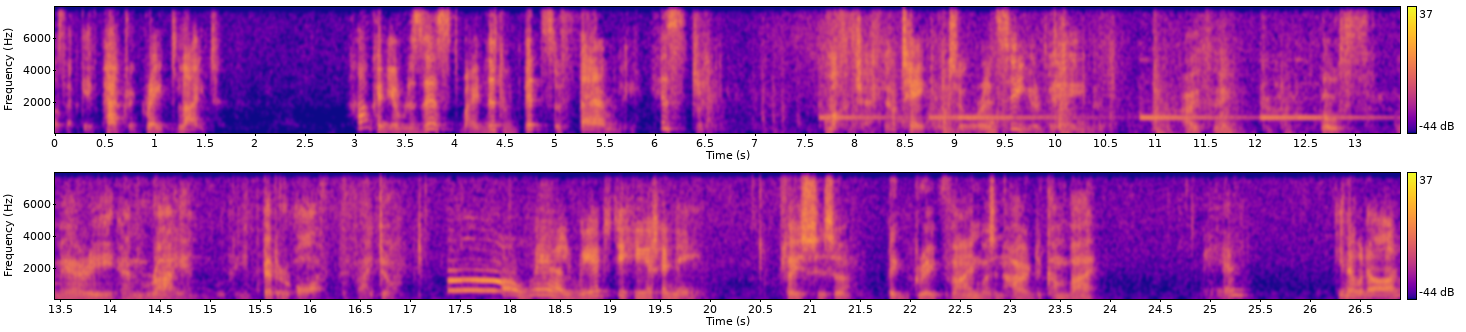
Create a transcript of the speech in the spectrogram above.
Course, that gave Patrick great delight. How can you resist my little bits of family history? Come on, Jack. Now take it to her and see your babe. I think uh, both Mary and Ryan will be better off if I don't. Oh, well, where did you hear her name? Place is a big grapevine, wasn't hard to come by. Well, do you know it all?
